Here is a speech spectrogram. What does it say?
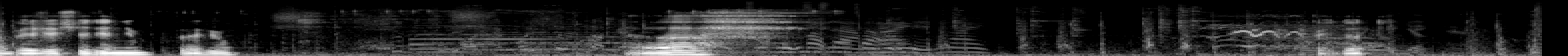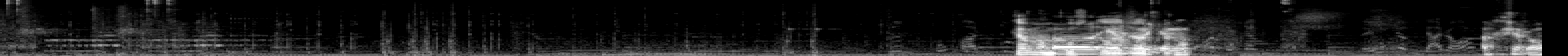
A bež ešte jedným prežil. Uh, ngay okay, dead. Kam mám Uh, ja poslať? Ako? Akšero.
